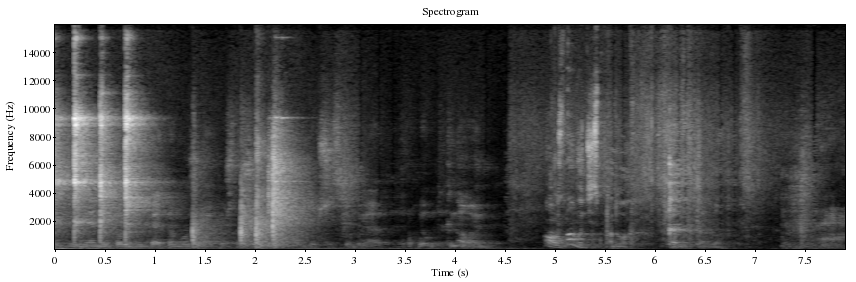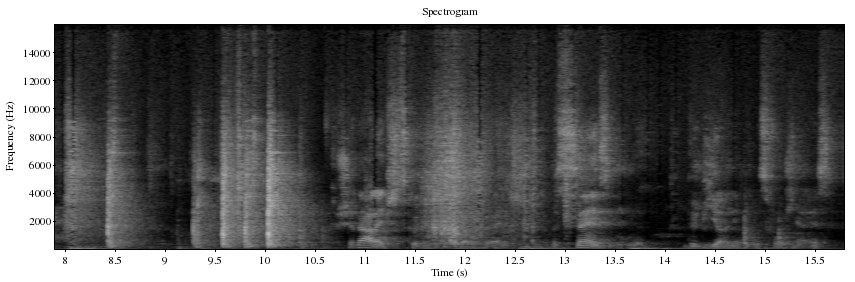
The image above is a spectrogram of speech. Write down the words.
Jak wyjmiemy choinkę, to może jakoś to się uda wszystko, bo ja trochę utknąłem. O, znowu ci spadło. To się dalej wszystko nie chciało kręcić. Bez sensu w ogóle wybijanie tego stworzenia jest.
